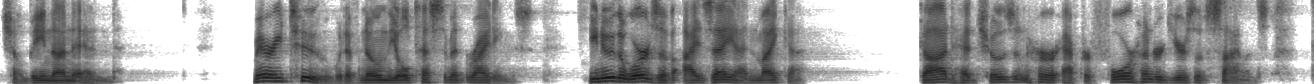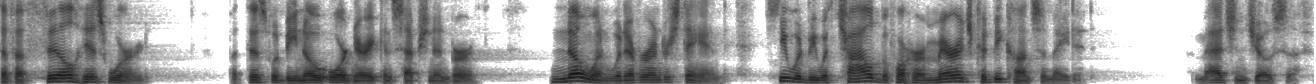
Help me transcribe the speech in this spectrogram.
shall be none end. Mary, too, would have known the Old Testament writings. She knew the words of Isaiah and Micah. God had chosen her after 400 years of silence to fulfill his word. But this would be no ordinary conception and birth. No one would ever understand. She would be with child before her marriage could be consummated. Imagine Joseph.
